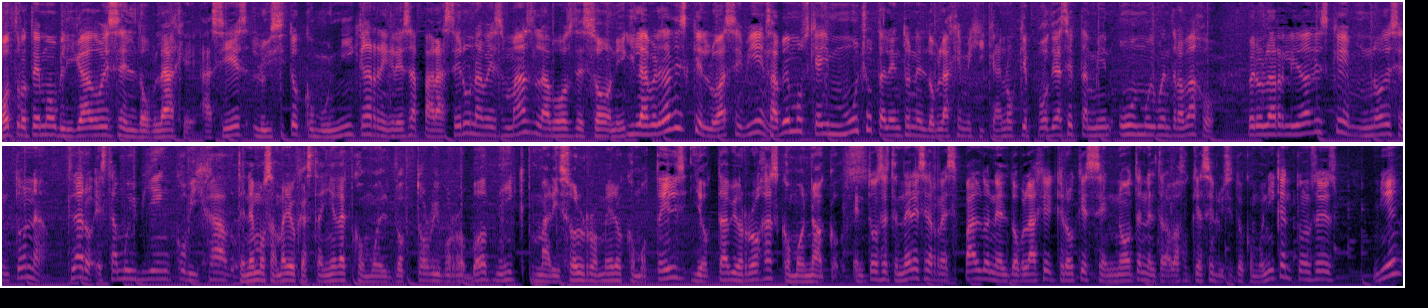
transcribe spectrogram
Otro tema obligado es el doblaje, así es, Luisito Comunica regresa para hacer una vez más la voz de Sonic y la verdad es que lo hace bien. Sabemos que hay mucho talento en el doblaje mexicano que podría hacer también un muy buen trabajo, pero la realidad es que no desentona. Claro, está muy bien cobijado. Tenemos a Mario Castañeda como el Dr. Ivo Robotnik, Marisol Romero como Tails y Octavio Rojas como Knuckles. Entonces tener ese respaldo en el doblaje creo que se nota en el trabajo que hace Luisito Comunica, entonces Bien,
